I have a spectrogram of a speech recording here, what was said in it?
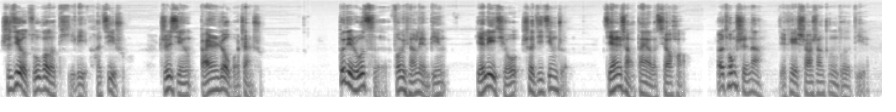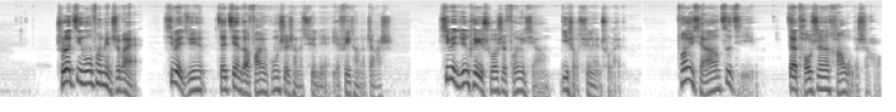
使其有足够的体力和技术。执行白人肉搏战术。不仅如此，冯玉祥练兵也力求射击精准，减少弹药的消耗，而同时呢，也可以杀伤更多的敌人。除了进攻方面之外，西北军在建造防御工事上的训练也非常的扎实。西北军可以说是冯玉祥一手训练出来的。冯玉祥自己在投身行武的时候，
